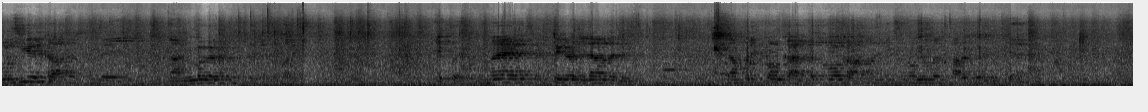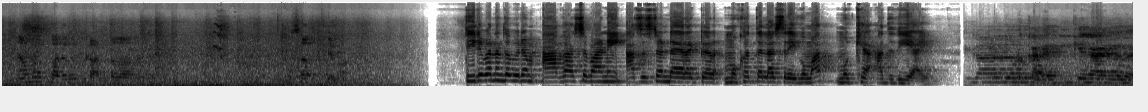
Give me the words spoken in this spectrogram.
പുതിയ കാലത്തിന്റെ നന്മകൾ കുറിച്ച് ഞാൻ പറയും ഇപ്പൊ ഇന്നലെ സൃഷ്ടികളെല്ലാം തന്നെ നമ്മളിപ്പോൾ കണ്ടതോ കാണാതിരിക്കണമെന്ന് പറയുന്നില്ല നമ്മൾ പലതും കണ്ടതാണ്. സത്യമാണ്. തിരുവനന്തപുരം ആകാശവാണി അസിസ്റ്റന്റ് ഡയറക്ടർ മുഖത്തല ശ്രീകുമാർ മുഖ്യ അതിഥിയായി. അധികാരത്തോട് കലഹിക്കുക എന്നത്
